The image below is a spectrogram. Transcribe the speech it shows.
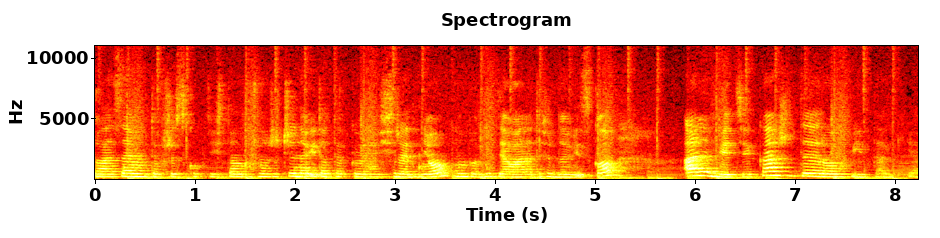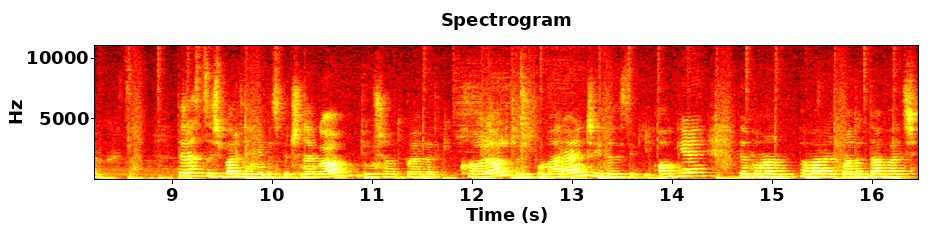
razem, to wszystko gdzieś tam różne rzeczy, no i to tak e, średnio, bym powiedziała, na to środowisko. Ale wiecie, każdy robi tak jak chce. Teraz coś bardziej niebezpiecznego. Tu już się pojawia taki kolor, czyli pomarańcz, i to jest taki ogień. Ten pomar- pomarańcz ma dodawać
